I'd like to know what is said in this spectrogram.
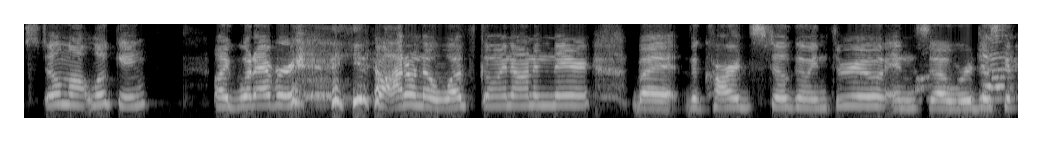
still not looking. Like whatever, you know, I don't know what's going on in there, but the card's still going through, and so we're just gonna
